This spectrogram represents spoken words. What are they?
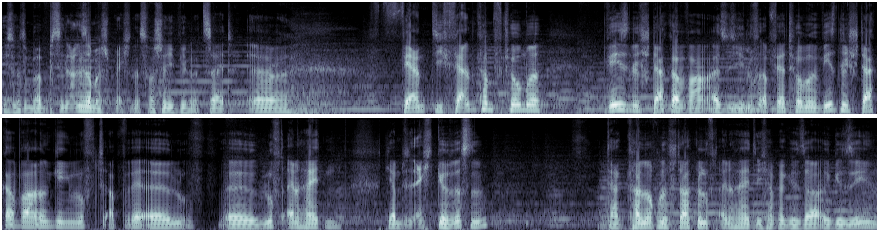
ich sollte mal ein bisschen langsamer sprechen, das ist wahrscheinlich wieder Zeit. Äh, während die Fernkampftürme wesentlich stärker waren, also die Luftabwehrtürme wesentlich stärker waren gegen Luftabwehr, äh, Luft, äh, Lufteinheiten, die haben es echt gerissen. Da kann auch eine starke Lufteinheit, ich habe ja gesehen,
